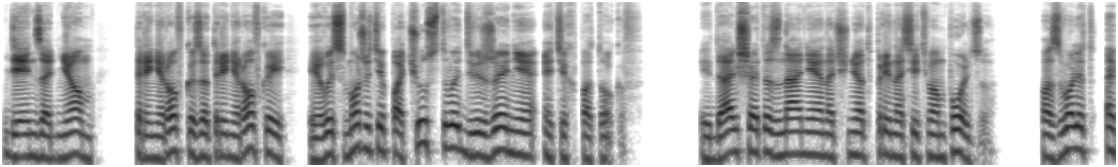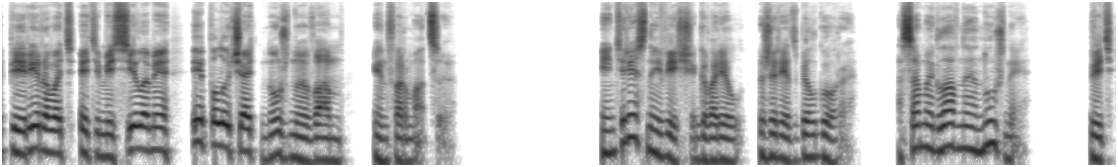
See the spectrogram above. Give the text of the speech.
День за днем, тренировка за тренировкой, и вы сможете почувствовать движение этих потоков. И дальше это знание начнет приносить вам пользу, позволит оперировать этими силами и получать нужную вам информацию. Интересные вещи, говорил жрец Белгора, а самое главное — нужные. Ведь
